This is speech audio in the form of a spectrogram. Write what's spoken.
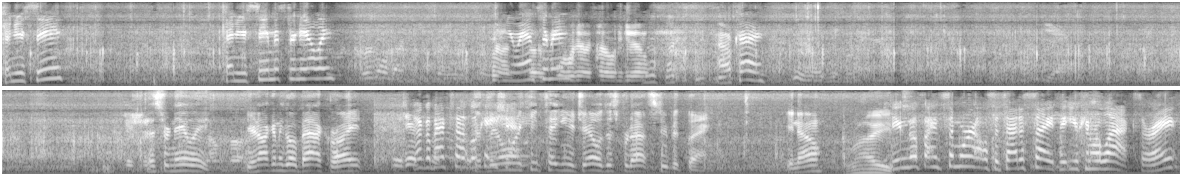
Can you see? Can you see, Mr. Neely? We're going back to the trailer. Can you answer me? We gotta go again. Yes, I can see. Okay. Yeah. Mr. Neely, you're not gonna go back, right? Now go back to that Because we don't want to keep taking you to jail just for that stupid thing. You know? Right. You can go find somewhere else that's out of sight that you can relax, all right?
